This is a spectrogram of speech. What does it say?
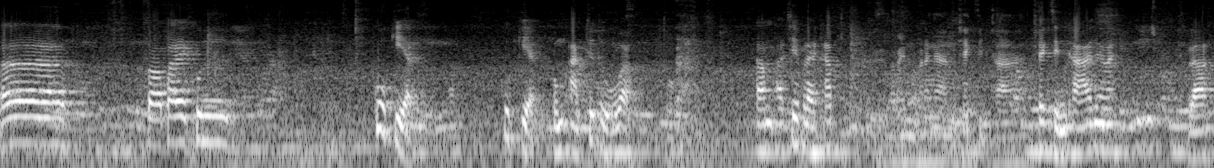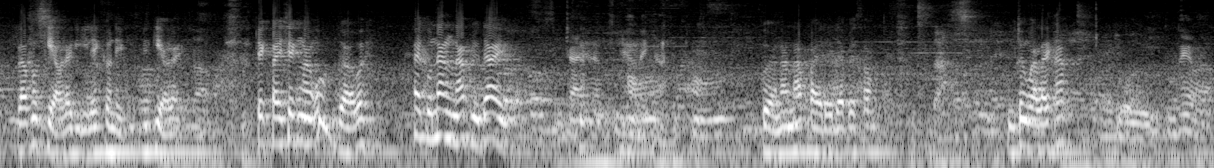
เอ่อต่อไปคุณกู้เกียรติกู้เกียรติผมอ่านชื่อถูกว่าทำอาชีพอะไรครับ เป็นพนักงานเช็คสินค้า เช็คสินค้าใช่ไหมแล้วแล้วก็เกี่ยวอะไรกับอิเล็กทรอนิกส์ไม่เกี่ยวอะไรเช็คไปเช็คมาโอ้เดี๋ยวเว้ยให้คุณนั่งนับอยู่ได้สนใจนะครับที่ในงานอ๋อเผื่อนับนับไปเดี๋ยวจะไปซ่อม อยู่จังหวัดอะไรครับอยู่กรุงเทพครับ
